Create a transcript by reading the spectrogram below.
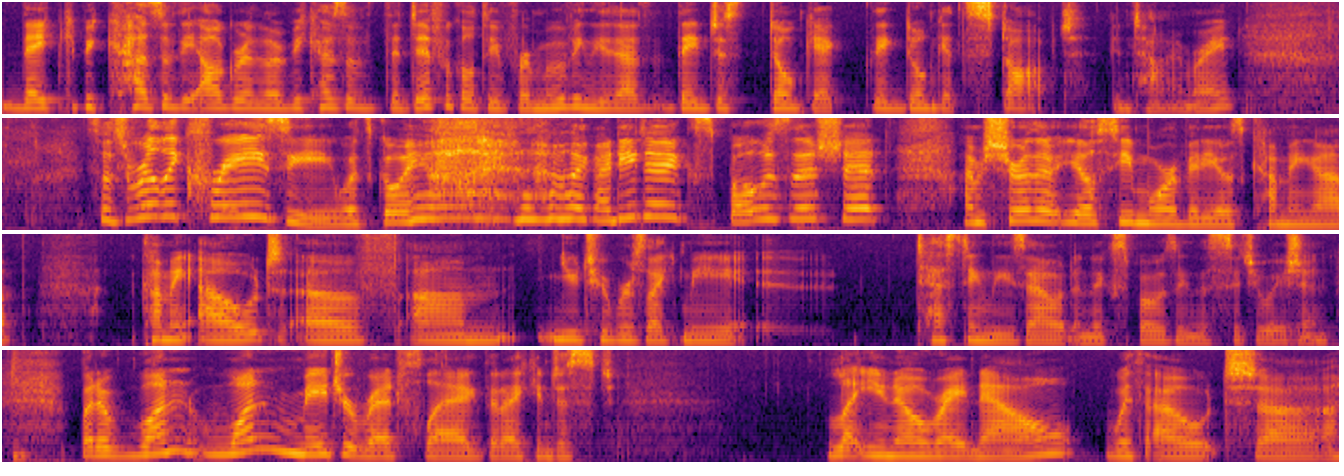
they because of the algorithm or because of the difficulty of removing these ads, they just don't get they don't get stopped in time, right? So it's really crazy what's going on. I'm like, I need to expose this shit. I'm sure that you'll see more videos coming up, coming out of um, YouTubers like me testing these out and exposing the situation. But a one one major red flag that I can just let you know right now without uh,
